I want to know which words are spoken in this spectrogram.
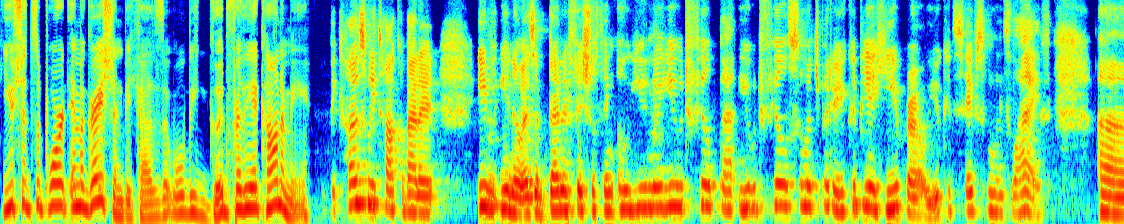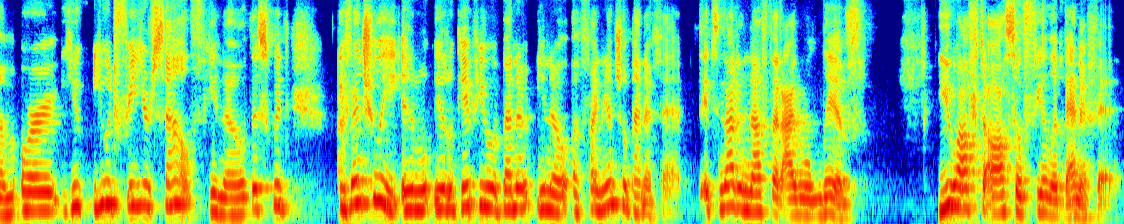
you should support immigration because it will be good for the economy. Because we talk about it, you know, as a beneficial thing. Oh, you know, you would feel bad. You would feel so much better. You could be a hero. You could save someone's life, um, or you you would free yourself. You know, this would eventually it'll, it'll give you a benefit, you know, a financial benefit. It's not enough that I will live. You have to also feel a benefit.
